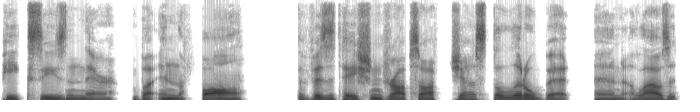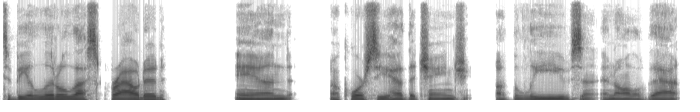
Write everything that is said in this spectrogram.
peak season there, but in the fall, the visitation drops off just a little bit and allows it to be a little less crowded. And of course, you had the change of the leaves and, all of that.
